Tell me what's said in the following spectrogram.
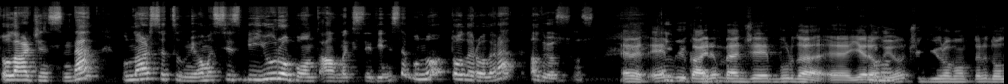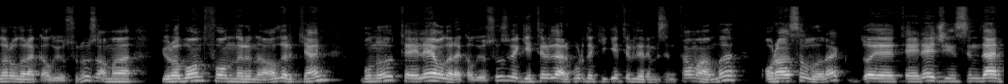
Dolar cinsinden bunlar satılmıyor ama siz bir Eurobond almak istediğinizde bunu dolar olarak alıyorsunuz. Evet en Evet. büyük ayrım bence burada e, yer alıyor. Çünkü Eurobondları dolar olarak alıyorsunuz ama Eurobond fonlarını alırken bunu TL olarak alıyorsunuz ve getiriler buradaki getirilerimizin tamamı oransal olarak e, TL cinsinden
